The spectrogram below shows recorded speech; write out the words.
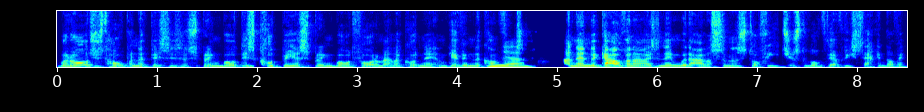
we're all just hoping that this is a springboard. This could be a springboard for him, Ella, couldn't it? And give him the confidence. Yeah. And then the galvanizing him with Alisson and stuff. He just loved every second of it.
